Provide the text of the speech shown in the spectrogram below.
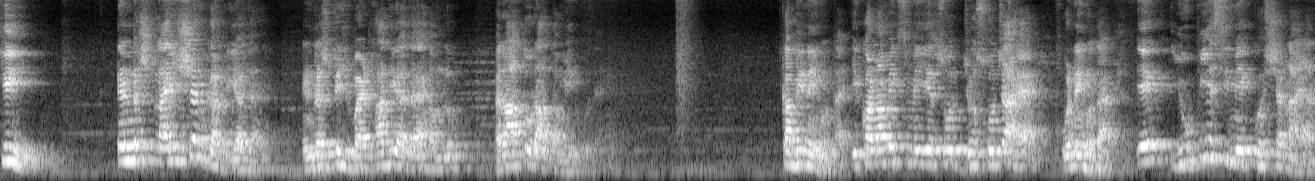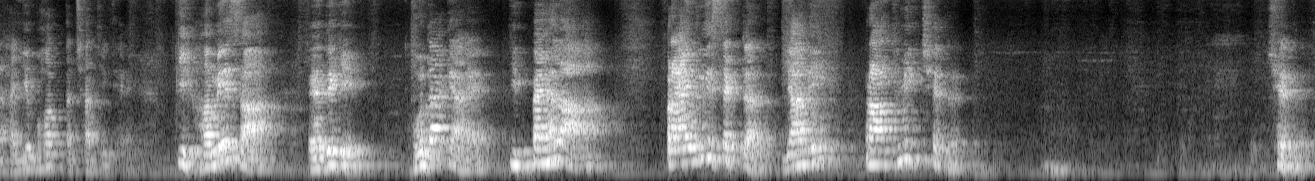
कि इंडस्ट्रियलाइजेशन कर दिया जाए इंडस्ट्रीज़ बैठा दिया जाए हम लोग, रातों रात अमीर हो कभी नहीं होता है। इकोनॉमिक्स में ये सोच जो सोचा है, वो नहीं होता है। एक यूपीएससी में एक क्वेश्चन आया था, ये बहुत अच्छा चीज़ है, कि हमेशा देखिए, होता क्या है कि पहला प्राइमरी सेक्टर यानी प्राथमिक क्षेत्र क्षेत्र,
